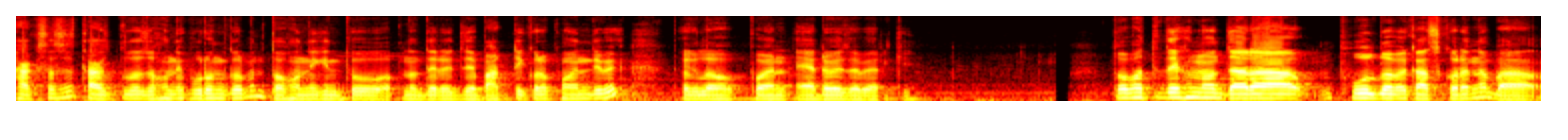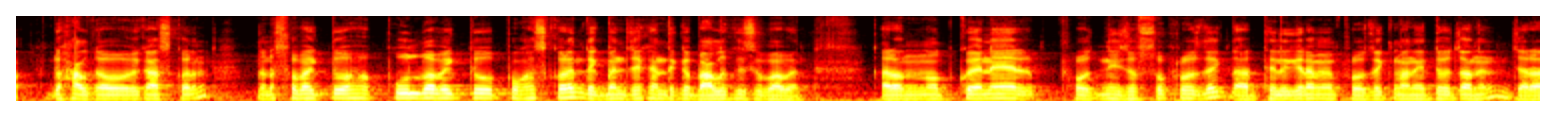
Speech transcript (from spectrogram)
টাক্স আছে টাক্সগুলো যখনই পূরণ করবেন তখনই কিন্তু আপনাদের যে বাড়তি করে পয়েন্ট দেবে, সেগুলো পয়েন্ট অ্যাড হয়ে যাবে আর কি তো ভাবতে দেখুন, যারা ফুলভাবে কাজ করেন না বা একটু হালকাভাবে কাজ করেন, তারা সবাই একটু ফুলভাবে একটু ফোকাস করেন, দেখবেন যেখান থেকে ভালো কিছু পাবেন। কারণ নটকয়েনের নিজস্ব প্রজেক্ট আর টেলিগ্রামের প্রজেক্ট মানে তো জানেন, যারা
